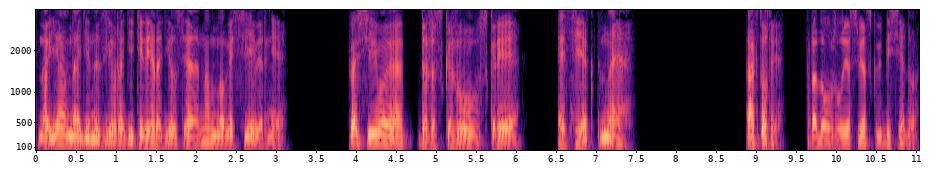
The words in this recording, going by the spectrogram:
но явно один из ее родителей родился намного севернее. Красивая, даже скажу, скорее, эффектная. «А кто ты?» — продолжил я светскую беседу.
